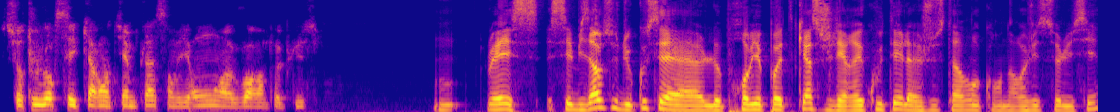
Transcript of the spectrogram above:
sur toujours ces 40e places environ, voire un peu plus. Mm. Mais c'est bizarre parce que du coup c'est euh, le premier podcast, je l'ai réécouté là juste avant qu'on enregistre celui-ci.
